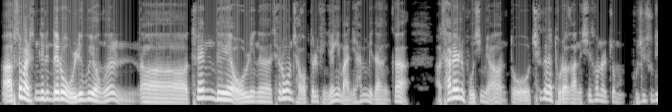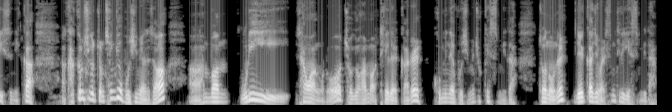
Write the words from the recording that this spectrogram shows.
앞서 말씀드린 대로 올리브영은 어, 트렌드에 어울리는 새로운 작업들을 굉장히 많이 합니다. 그러니까 아, 사례를 보시면 또 최근에 돌아가는 시선을 좀 보실 수도 있으니까 아, 가끔씩은 좀 챙겨 보시면서 어, 한번 우리 상황으로 적용하면 어떻게 될까를 고민해 보시면 좋겠습니다. 저는 오늘 여기까지 말씀드리겠습니다.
